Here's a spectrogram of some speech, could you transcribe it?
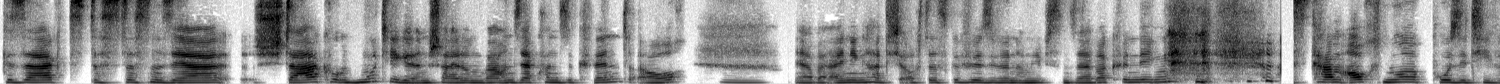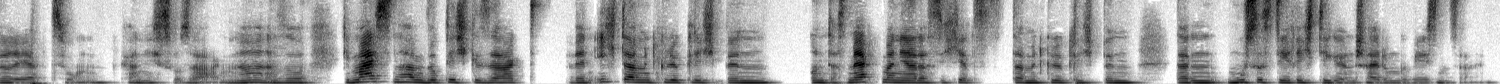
gesagt, dass das eine sehr starke und mutige Entscheidung war und sehr konsequent auch. Mhm. Ja, bei einigen hatte ich auch das Gefühl, sie würden am liebsten selber kündigen. es kamen auch nur positive Reaktionen, kann ich so sagen. Ne? Also die meisten haben wirklich gesagt, wenn ich damit glücklich bin, und das merkt man ja, dass ich jetzt damit glücklich bin, dann muss es die richtige Entscheidung gewesen sein.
